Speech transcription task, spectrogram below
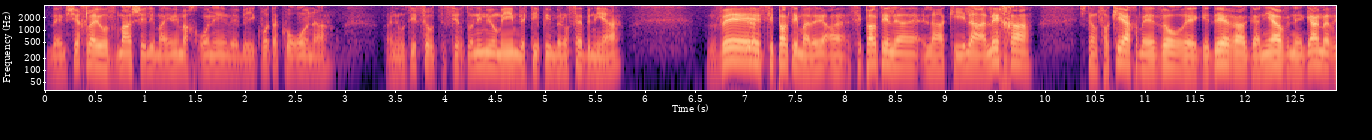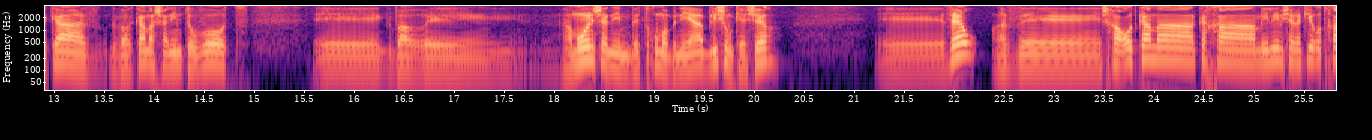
בהמשך ליוזמה שלי מהימים האחרונים ובעקבות הקורונה. אני מוציא סרטונים יומיים לטיפים בנושא בנייה, וסיפרתי כן. לקהילה עליך. שאתה מפקח מאזור אה, גדרה, גן יבנה, גם מרכז, כבר כמה שנים טובות, אה, כבר אה, המון שנים בתחום הבנייה, בלי שום קשר. זהו, אז יש לך עוד כמה ככה מילים שנכיר אותך?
